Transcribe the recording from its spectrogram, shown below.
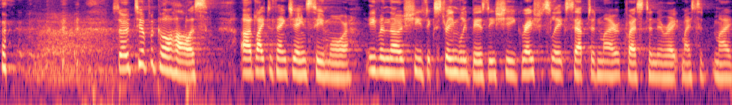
so typical Hollis. I'd like to thank Jane Seymour. Even though she's extremely busy, she graciously accepted my request to narrate my, my,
